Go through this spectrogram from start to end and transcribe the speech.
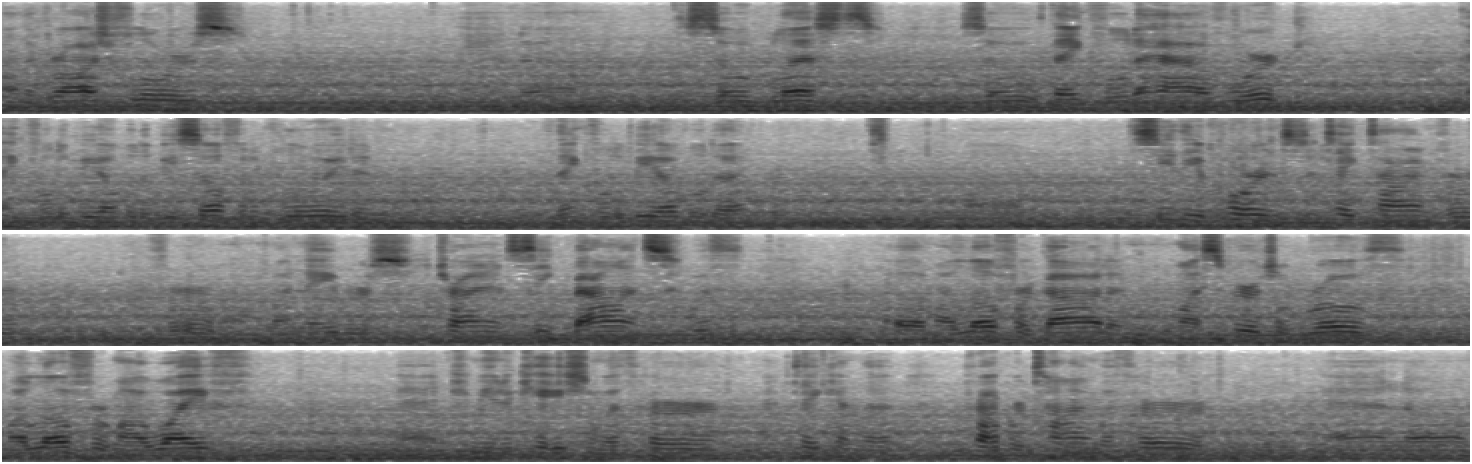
on the garage floors. And um, just so blessed, so thankful to have work, thankful to be able to be self-employed, and thankful to be able to um, see the importance to take time for for my neighbors, trying to seek balance with uh, my love for God and my spiritual growth, my love for my wife, and communication with her and taking the proper time with her and um,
